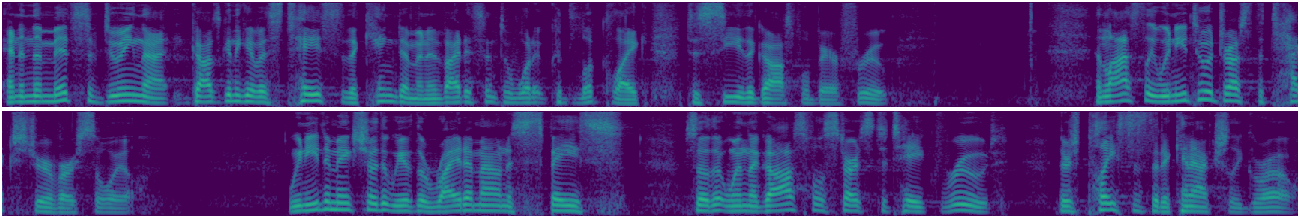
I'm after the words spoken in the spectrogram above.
And in the midst of doing that, God's going to give us taste of the kingdom and invite us into what it could look like to see the gospel bear fruit. And lastly, we need to address the texture of our soil. We need to make sure that we have the right amount of space so that when the gospel starts to take root, there's places that it can actually grow.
